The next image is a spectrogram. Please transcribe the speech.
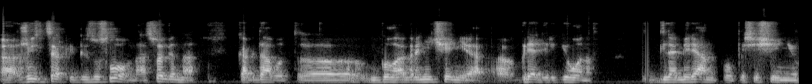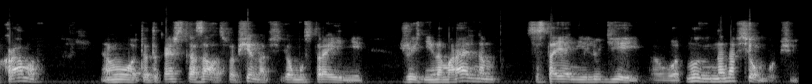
э, жизнь церкви, безусловно, особенно когда вот э, было ограничение э, в ряде регионов для мирян по посещению храмов. Вот. Это, конечно, сказалось вообще на всем устроении жизни и на моральном состоянии людей, вот. ну, на, на всем, в общем.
